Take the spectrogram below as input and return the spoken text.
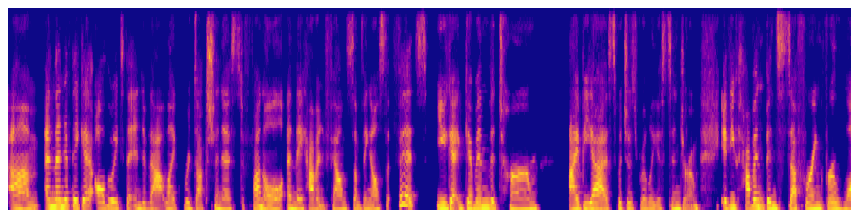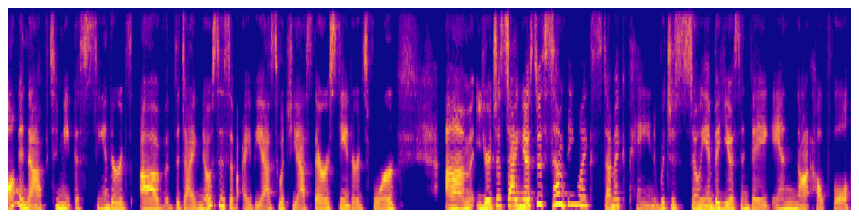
um, and then if they get all the way to the end of that like reductionist funnel and they haven't found something else that fits, you get given the term IBS, which is really a syndrome. If you haven't been suffering for long enough to meet the standards of the diagnosis of IBS, which, yes, there are standards for, um, you're just diagnosed with something like stomach pain, which is so ambiguous and vague and not helpful.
